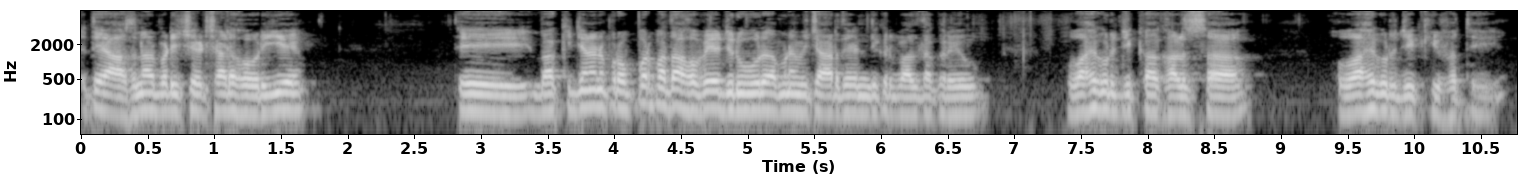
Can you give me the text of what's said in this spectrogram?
ਇਤਿਹਾਸ ਨਾਲ ਬੜੀ ਛੇੜਛਾੜ ਹੋ ਰਹੀ ਹੈ। ਤੇ ਬਾਕੀ ਜਿਹਨਾਂ ਨੂੰ ਪ੍ਰੋਪਰ ਪਤਾ ਹੋਵੇ ਜਰੂਰ ਆਪਣੇ ਵਿਚਾਰ ਦੇਣ ਦੀ ਕਿਰਪਾਲਤਾ ਕਰਿਓ। ਵਾਹਿਗੁਰੂ ਜੀ ਕਾ ਖਾਲਸਾ, ਵਾਹਿਗੁਰੂ ਜੀ ਕੀ ਫਤਿਹ।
